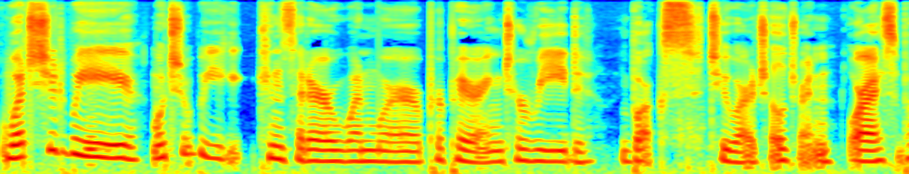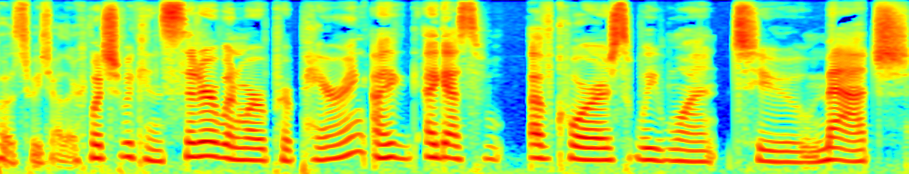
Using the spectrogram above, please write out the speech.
What should we what should we consider when we're preparing to read books to our children, or I suppose to each other? What should we consider when we're preparing? I, I guess, of course, we want to match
